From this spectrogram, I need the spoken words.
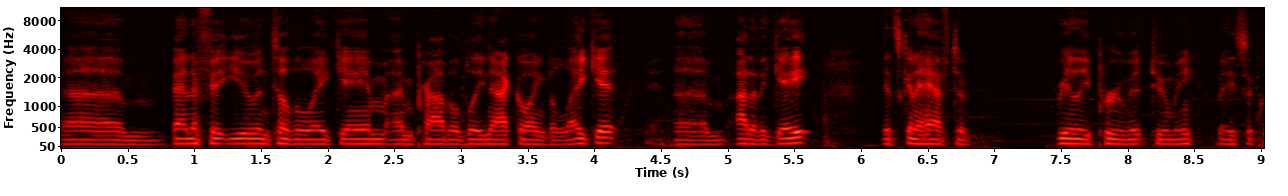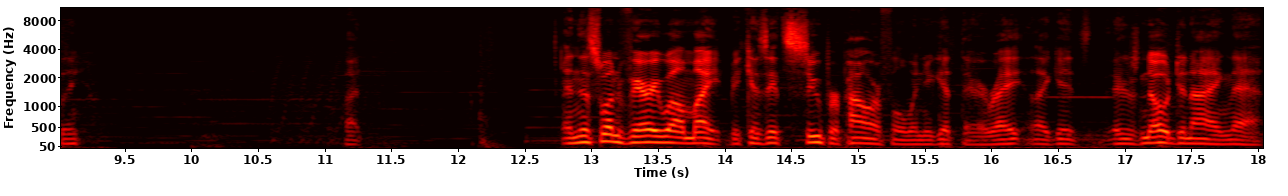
um, benefit you until the late game, I'm probably not going to like it um, out of the gate. It's going to have to really prove it to me, basically. But and this one very well might because it's super powerful when you get there, right? Like it's there's no denying that.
